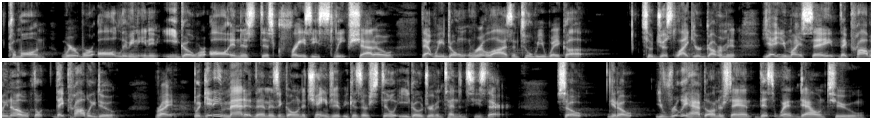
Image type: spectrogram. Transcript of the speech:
come on. We're, we're all living in an ego. We're all in this, this crazy sleep shadow that we don't realize until we wake up. So just like your government, yeah, you might say they probably know. They probably do, right? But getting mad at them isn't going to change it because there's still ego driven tendencies there. So, you know, you really have to understand this went down to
